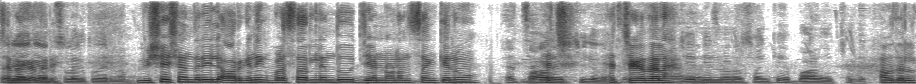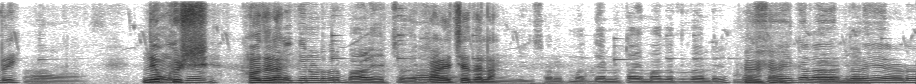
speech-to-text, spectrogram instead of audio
ಚೆನ್ನಾಗಿ ಅನ್ಸಲಾಗ್ತದೆ ರೀ ನಮ್ಗೆ ವಿಶೇಷ ಅಂದ್ರೆ ಇಲ್ಲಿ ಆರ್ಗ್ಯಾನಿಕ್ ಬಳಸಾರ್ಲಿಂದು ಜೇನು ನೊಣದ ಸಂಖ್ಯೆನೂ ಭಾಳ ಹೆಚ್ಚಿಗೆ ಹೆಚ್ಚಾಗದಲ್ಲ ಜೇನಿನ ನೊಣ ಸಂಖ್ಯೆ ಭಾಳ ಹೆಚ್ಚದ ಹೌದಲ್ರಿ ನೀವು ಖುಷಿ ಹೌದಲ್ಲ ಬೆಳಗ್ಗೆ ನೋಡಿದ್ರೆ ಭಾಳ ಹೆಚ್ಚದ ಭಾಳ ಹೆಚ್ಚದಲ್ಲ ಈಗ ಸ್ವಲ್ಪ ಮಧ್ಯಾಹ್ನ ಟೈಮ್ ಆಗತ್ತದಲ್ರಿ ಸಾಯಂಕಾಲ ಬೆಳಗ್ಗೆ ಎರಡು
